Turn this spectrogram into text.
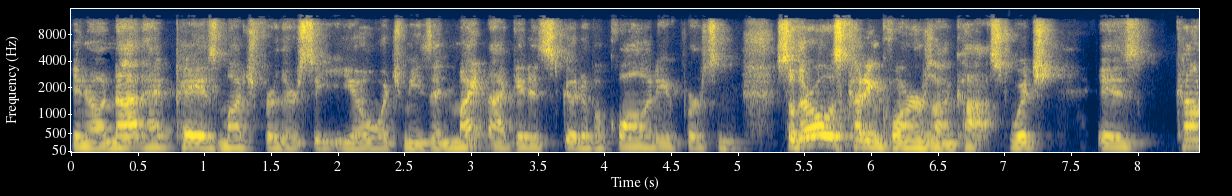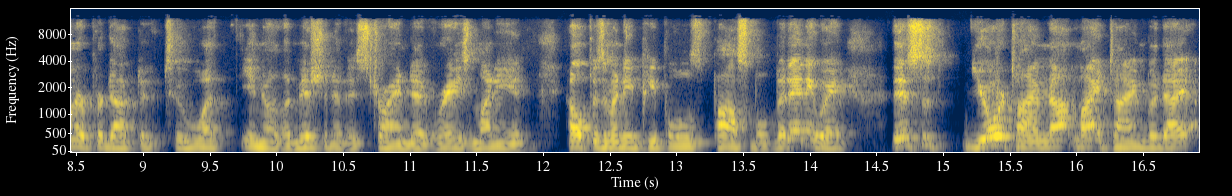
you know, not have, pay as much for their CEO, which means they might not get as good of a quality of person. So they're always cutting corners on cost, which is counterproductive to what you know the mission of is trying to raise money and help as many people as possible but anyway this is your time not my time but i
